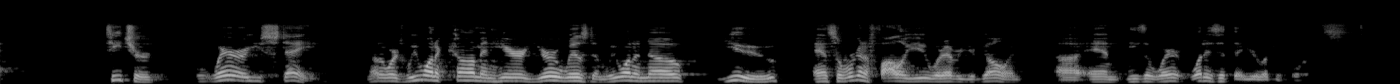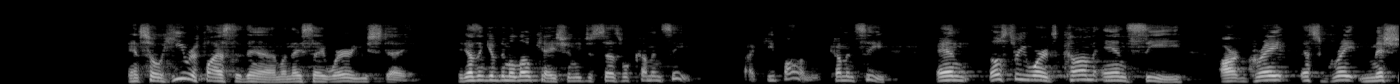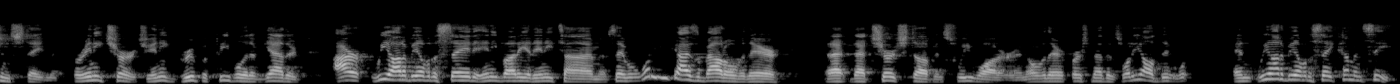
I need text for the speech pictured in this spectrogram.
teacher, where are you staying? In other words, we want to come and hear your wisdom. We want to know you. And so we're going to follow you wherever you're going. Uh, and he's aware, what is it that you're looking for? And so he replies to them when they say, Where are you staying? He doesn't give them a location. He just says, Well, come and see. Right? Keep following me. Come and see. And those three words, come and see, are great. That's great mission statement for any church, any group of people that have gathered. Our, we ought to be able to say to anybody at any time and say, well, what are you guys about over there? That, that church stuff in Sweetwater and over there at First Methodist. What do y'all do? And we ought to be able to say, come and see.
